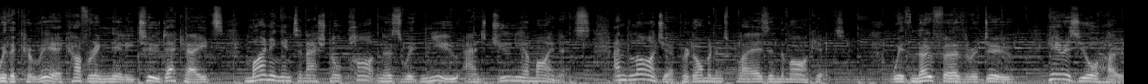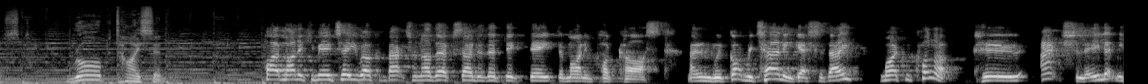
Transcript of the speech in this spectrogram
With a career covering nearly two decades, Mining International partners with new and junior miners and larger predominant players in the market. With no further ado, here is your host, Rob Tyson. Hi, mining community. Welcome back to another episode of the Dig Deep, the mining podcast. And we've got returning guest today, Michael Konnert, who actually, let me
